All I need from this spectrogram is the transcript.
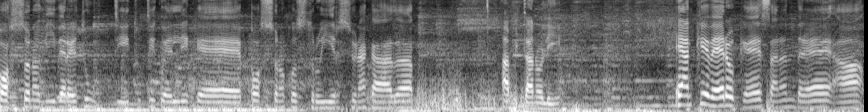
possono vivere tutti, tutti quelli che possono costruirsi una casa abitano lì. È anche vero che San André ha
